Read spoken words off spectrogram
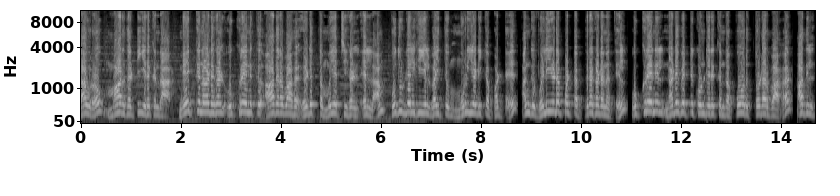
லவ்ரோவ் மார்தட்டி இருக்கின்றார். மேற்கு நாடுகள் உக்ரைனுக்கு ஆதரவாக எடுத்த முயற்சிகள் எல்லாம் புது டெல்லியில் வைத்து முறியடிக்கப்பட்டு அங்கு வெளியிடப்பட்ட பிரகடனத்தில் உக்ரைனில் நடைபெற்றுக் கொண்டிருக்கின்ற போர் தொடர்பாக அதில்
